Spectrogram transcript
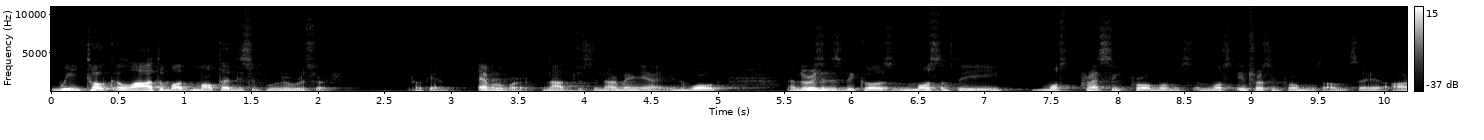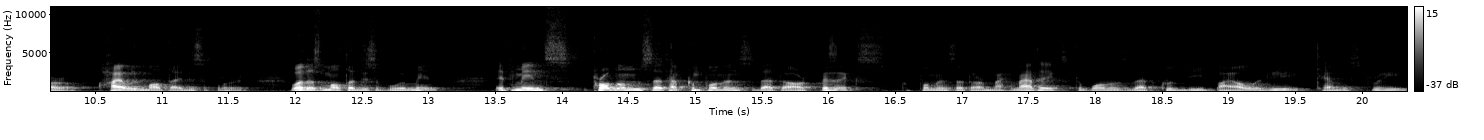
we talk a lot about multidisciplinary research okay, everywhere, not just in Armenia, in the world. And the reason is because most of the most pressing problems and most interesting problems, I would say, are highly multidisciplinary. What does multidisciplinary mean? It means problems that have components that are physics, components that are mathematics, components that could be biology, chemistry,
